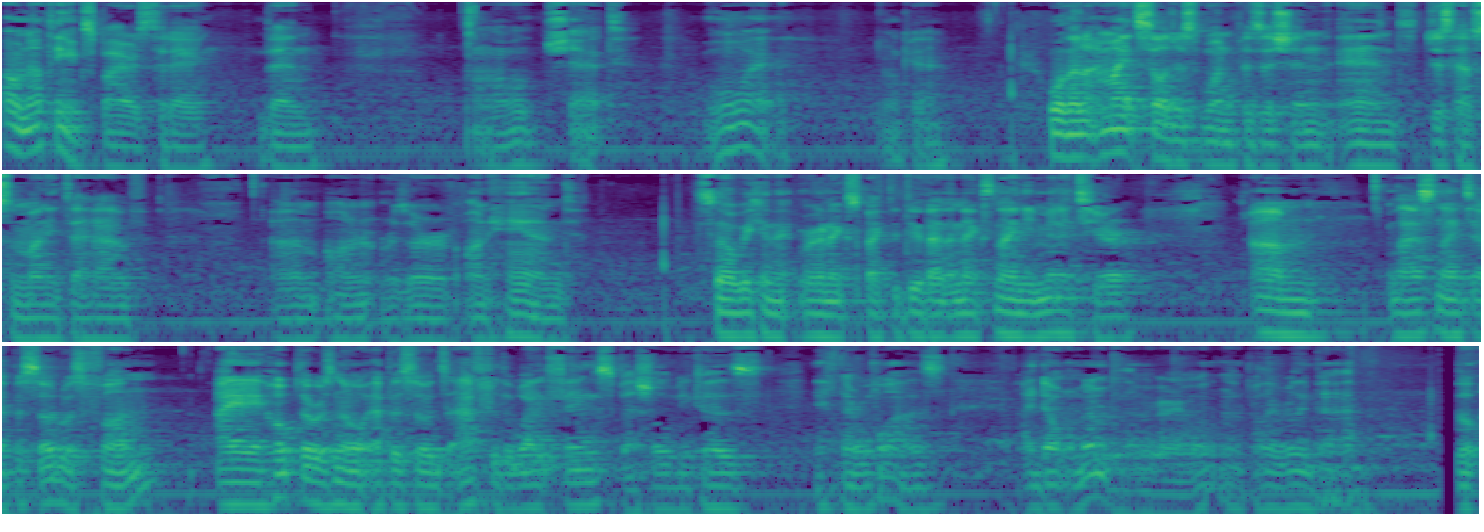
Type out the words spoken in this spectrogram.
Oh, nothing expires today then. Oh, shit. What? Okay. Well, then I might sell just one position and just have some money to have um, on reserve, on hand. So we can, we're gonna expect to do that in the next 90 minutes here. Um, last night's episode was fun. I hope there was no episodes after the White Fang special because if there was, I don't remember them very well. And they're probably really bad. So,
